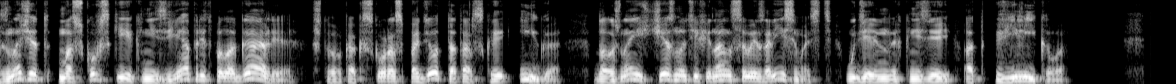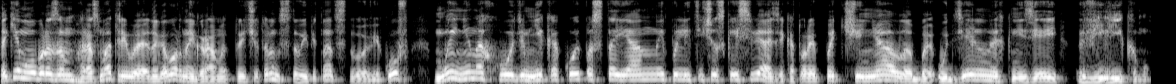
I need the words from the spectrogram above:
Значит, московские князья предполагали, что как скоро спадет татарская ига, должна исчезнуть и финансовая зависимость удельных князей от великого. Таким образом, рассматривая договорные грамоты XIV и XV веков, мы не находим никакой постоянной политической связи, которая подчиняла бы удельных князей великому.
